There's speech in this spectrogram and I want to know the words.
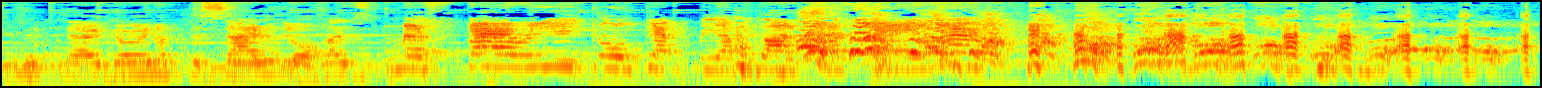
There going up the side of the office. Mister, you go get me a blood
